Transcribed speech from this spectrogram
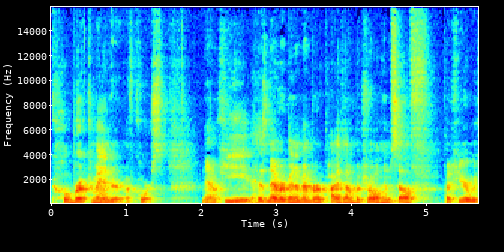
Cobra Commander, of course. Now he has never been a member of Python Patrol himself, but here we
